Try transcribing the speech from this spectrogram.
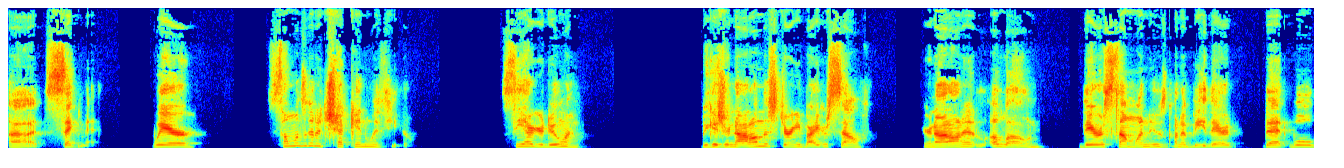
uh, segment where someone's going to check in with you, see how you're doing. Because you're not on this journey by yourself, you're not on it alone. There is someone who's going to be there that will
